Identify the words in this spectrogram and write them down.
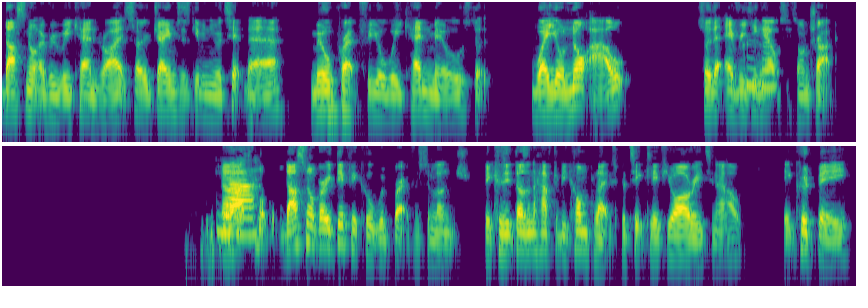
that's not every weekend, right? So James has given you a tip there. meal prep for your weekend meals that where you're not out so that everything mm-hmm. else is on track. Now, yeah. That's not, that's not very difficult with breakfast and lunch because it doesn't have to be complex, particularly if you are eating out. It could be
